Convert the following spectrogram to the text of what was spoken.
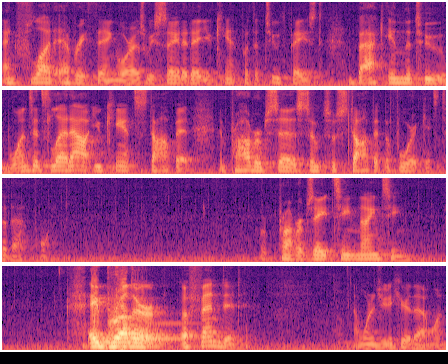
and flood everything. Or as we say today, you can't put the toothpaste back in the tube. Once it's let out, you can't stop it. And Proverbs says, so, so stop it before it gets to that point. Or Proverbs 18, 19. A brother offended. I wanted you to hear that one.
